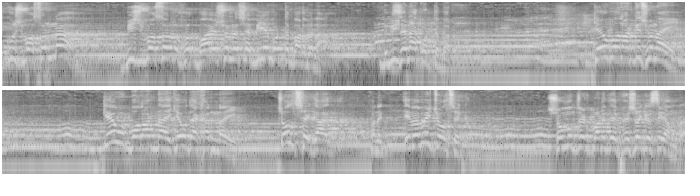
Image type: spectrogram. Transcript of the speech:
একুশ বছর না? বিশ বছর বয়স হলে সে বিয়ে করতে পারবে না। জেনা করতে পারবে কেউ বলার কিছু নাই। কেউ বলার নাই, কেউ দেখার নাই। চলছে গা- মানে এভাবেই চলছে। সমুদ্রের পানিতে ভেসে গেছি আমরা।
